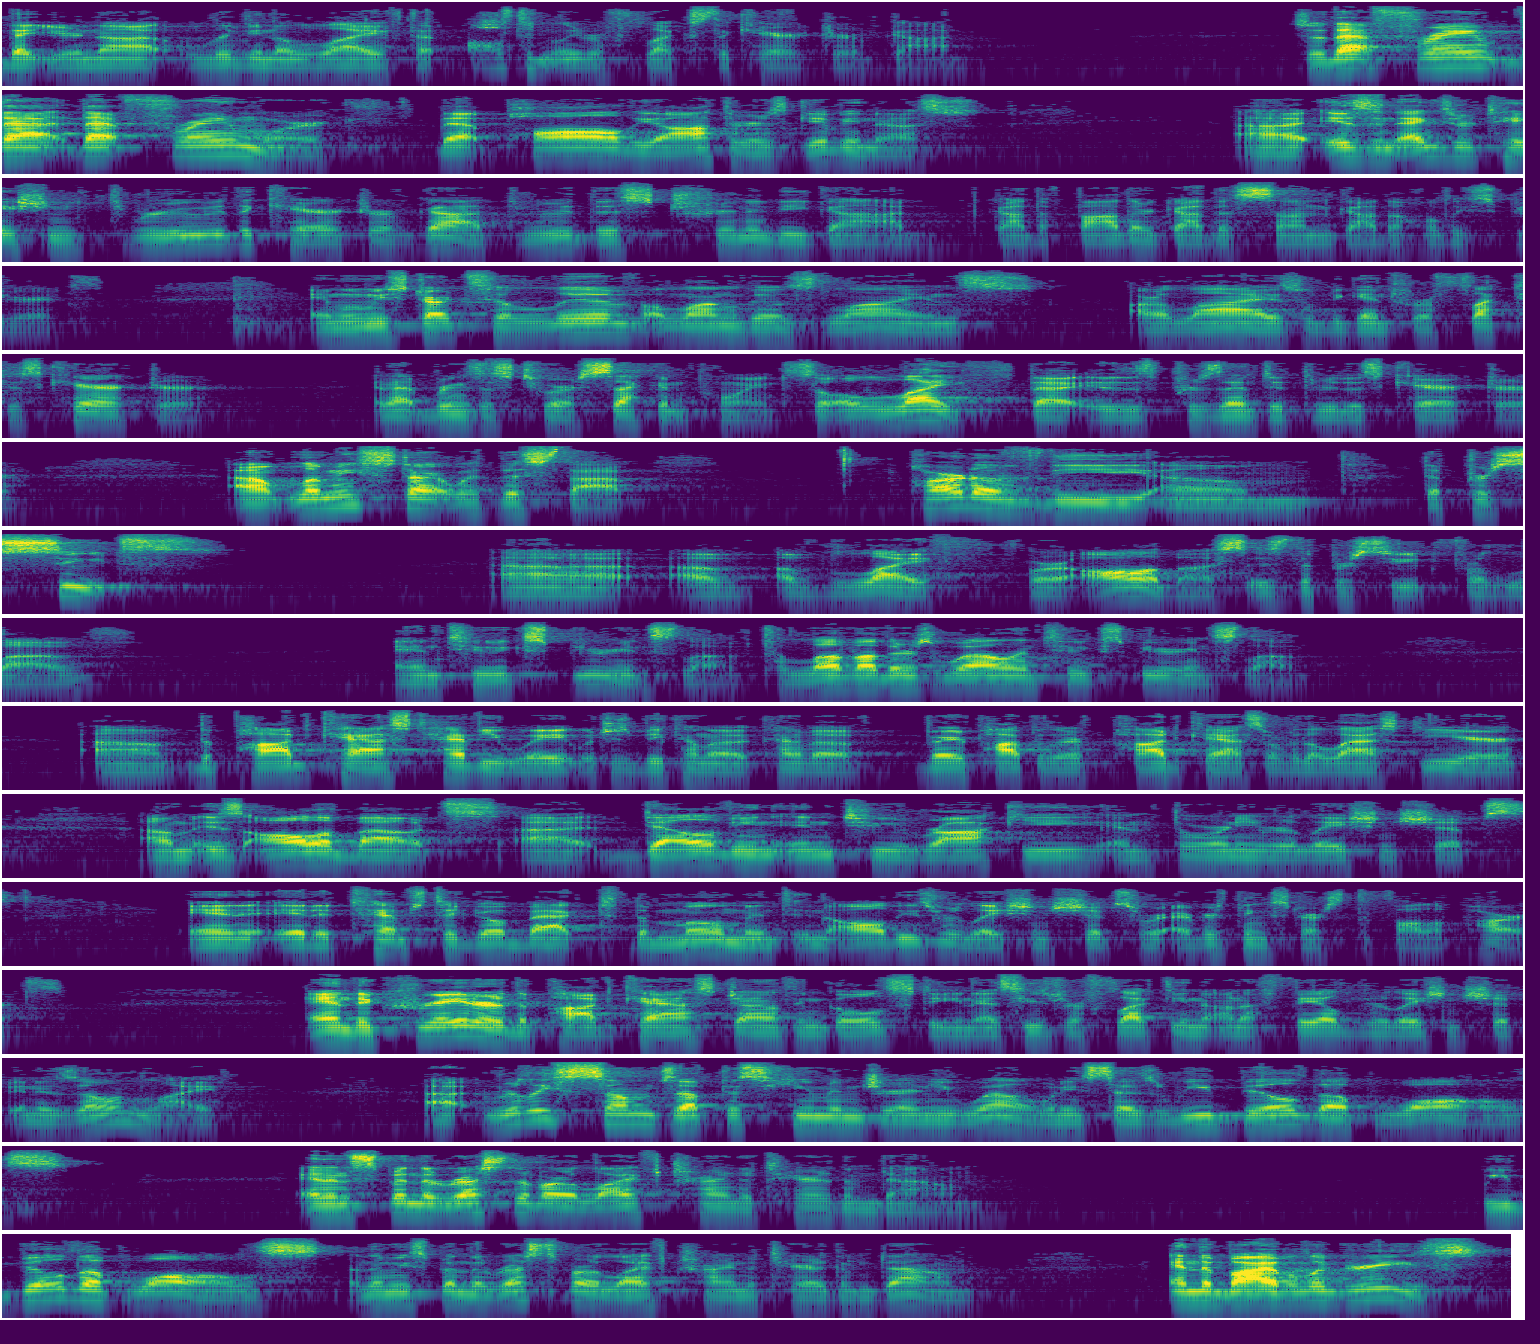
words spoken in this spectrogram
that you're not living a life that ultimately reflects the character of God. So that frame that that framework that Paul, the author, is giving us uh, is an exhortation through the character of God, through this Trinity God God the Father, God the Son, God the Holy Spirit. And when we start to live along those lines, our lives will begin to reflect his character. And that brings us to our second point. So, a life that is presented through this character. Um, let me start with this thought. Part of the, um, the pursuits uh, of, of life for all of us is the pursuit for love and to experience love, to love others well and to experience love. Uh, the podcast Heavyweight, which has become a kind of a very popular podcast over the last year, um, is all about uh, delving into rocky and thorny relationships. And it attempts to go back to the moment in all these relationships where everything starts to fall apart. And the creator of the podcast, Jonathan Goldstein, as he's reflecting on a failed relationship in his own life, uh, really sums up this human journey well when he says, We build up walls and then spend the rest of our life trying to tear them down. We build up walls, and then we spend the rest of our life trying to tear them down. And the Bible agrees.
